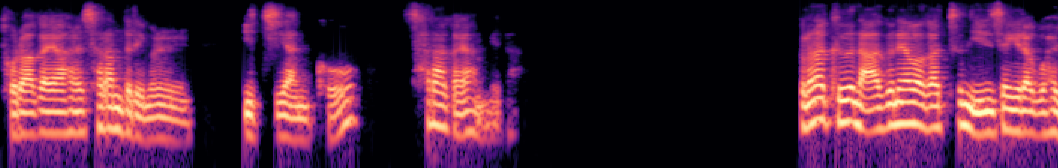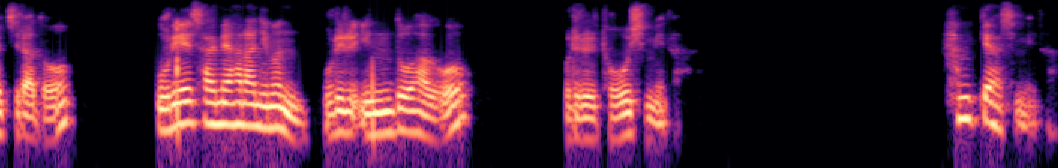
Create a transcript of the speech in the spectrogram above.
돌아가야 할 사람들임을 잊지 않고 살아가야 합니다. 그러나 그 나그네와 같은 인생이라고 할지라도 우리의 삶의 하나님은 우리를 인도하고 우리를 도우십니다. 함께 하십니다.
